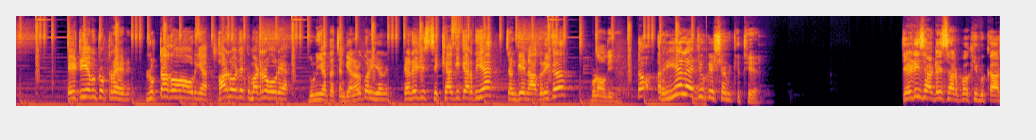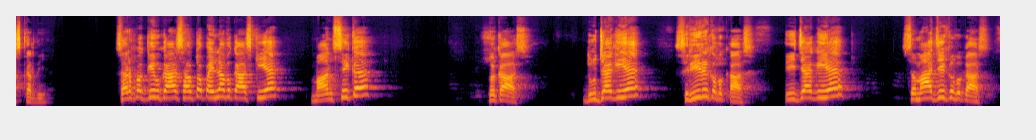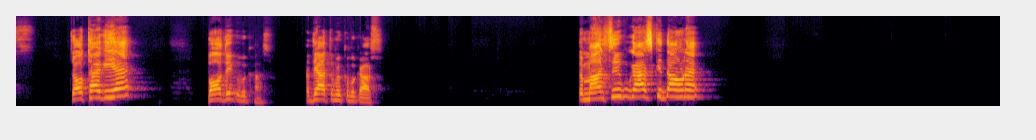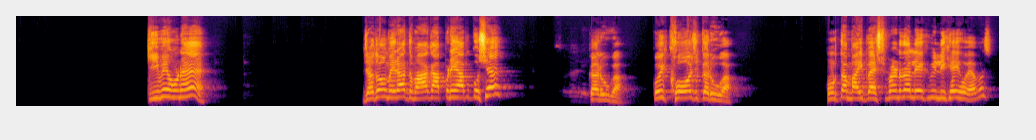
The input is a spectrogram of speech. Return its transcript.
ਏਟੀਐਮ ਟੁੱਟ ਰਹੇ ਨੇ। ਲੁੱਟਾਂ ਖੋਹਾਂ ਹੋ ਰਹੀਆਂ। ਹਰ ਰੋਜ਼ ਇੱਕ ਮਰਡਰ ਹੋ ਰਿਹਾ। ਦੁਨੀਆ ਤਾਂ ਚੰਗਿਆਂ ਨਾਲ ਭਰੀ ਜਾਂਦੇ। ਕਹਿੰਦੇ ਜੀ, ਸਿੱਖਿਆ ਕੀ ਕਰਦੀ ਹੈ? ਚੰਗੇ ਨਾਗਰਿਕ ਬਣਾਉਂਦੀ ਹੈ। ਤਾਂ ਰੀਅਲ ਐਜੂਕੇਸ਼ਨ ਕਿੱਥੇ ਹੈ? ਜਿਹੜੀ ਸਾਡੇ ਸਰਪੱਖੀ ਵਿਕਾਸ ਕਰਦੀ ਹੈ। ਸਰਪੱਖੀ ਵਿਕਾਸ ਸਭ ਤੋਂ ਪਹਿਲਾਂ ਵਿਕਾਸ ਕੀ ਹੈ? ਮਾਨਸਿਕ ਵਿਕਾਸ। ਦੂਜਾ ਕੀ ਹੈ? ਸਰੀਰਕ ਵਿਕਾਸ। ਤੀਜਾ ਕੀ ਹੈ? ਸਮਾਜਿਕ ਵਿਕਾਸ। ਚੌਥਾ ਕੀ ਹੈ? ਬੌਧਿਕ ਵਿਕਾਸ, ਅਧਿਆਤਮਿਕ ਵਿਕਾਸ। ਤੇ ਮਾਨਸਿਕ ਵਿਕਾਸ ਕਿੱਦਾਂ ਹੋਣਾ? ਹੈ ਕਿਵੇਂ ਹੋਣਾ ਹੈ? ਜਦੋਂ ਮੇਰਾ ਦਿਮਾਗ ਆਪਣੇ ਆਪ ਕੁਛ ਕਰੂਗਾ। ਕੋਈ ਖੋਜ ਕਰੂਗਾ। ਹੁਣ ਤਾਂ ਮਾਈ ਬੈਸਟ ਫਰੈਂਡ ਦਾ ਲੇਖ ਵੀ ਲਿਖਿਆ ਹੀ ਹੋਇਆ ਬਸ।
